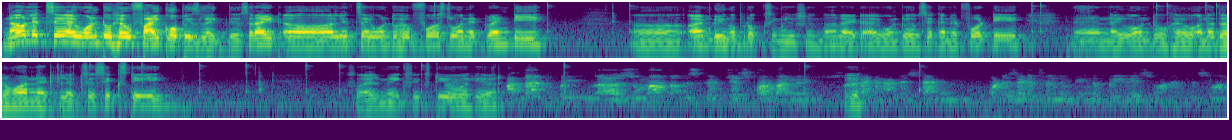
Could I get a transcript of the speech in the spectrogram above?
Now let's say i want to have five copies like this right? Uh, let's say i want to have first one at 20 uh, i'm doing approximation uh, right? I want to have second at 40 and i want to have another one at let's say 60 so i'll make 60 over here Adnan, could you uh, zoom out on the script just for one minute so Yeah. that I can understand what is the difference between the previous one and this one?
